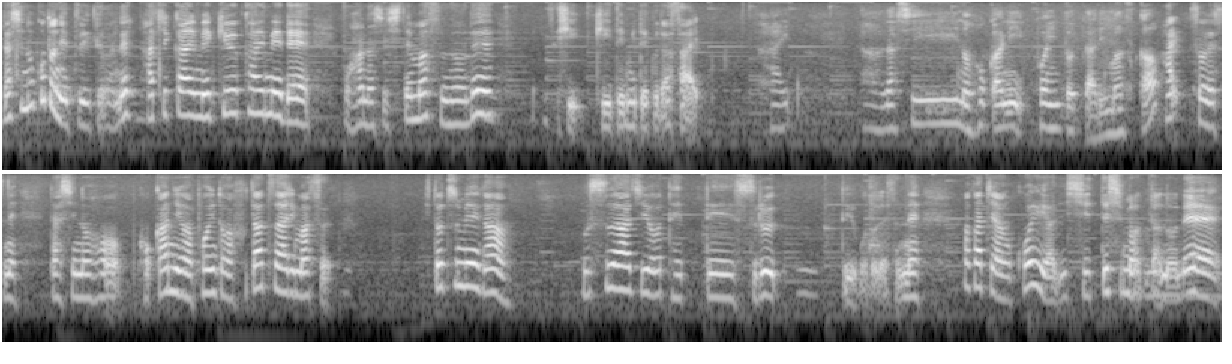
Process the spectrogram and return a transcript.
出汁のことについてはね8回目9回目でお話ししてますのでぜひ聞いてみてください。はい。だしの他にポイントってありますか？はいそうですね。だしのほ他にはポイントが2つあります1つ目が薄味を徹底するっていうことですね。赤ちゃん濃い味知ってしまったので、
